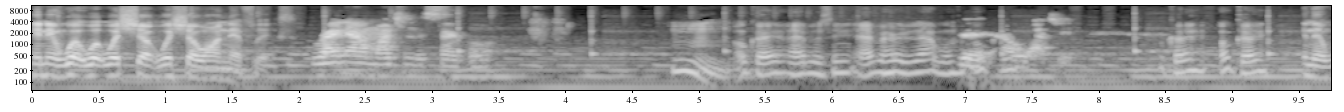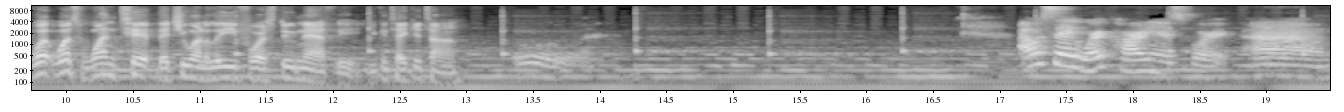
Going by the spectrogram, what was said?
And then what what what show what show on Netflix? Right now I'm watching The Circle. Hmm. Okay. I haven't seen I haven't heard of that one. I'll watch it. Okay. Okay. And then what what's one tip that you want to leave for a student athlete? You can take your time. Ooh. I would say work hard in your sport. Um,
